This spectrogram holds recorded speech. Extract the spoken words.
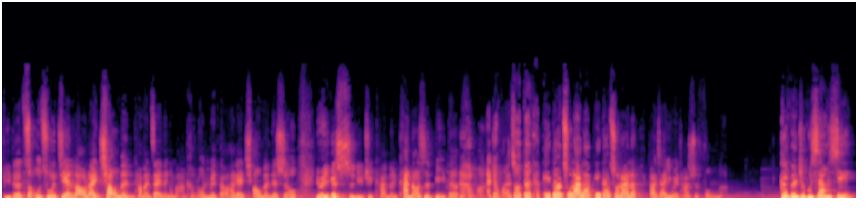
彼得走出监牢来敲门，他们在那个马可楼里面祷，他在敲门的时候，有一个使女去开门，看到是彼得，哇，就回来说：“对，他彼得出来了，彼得出来了。”大家以为他是疯了，根本就不相信。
